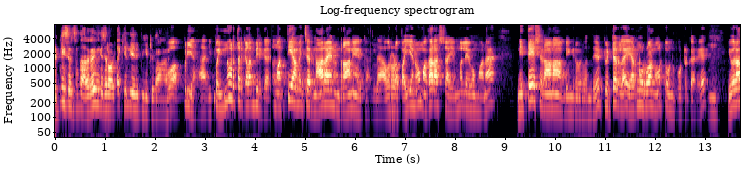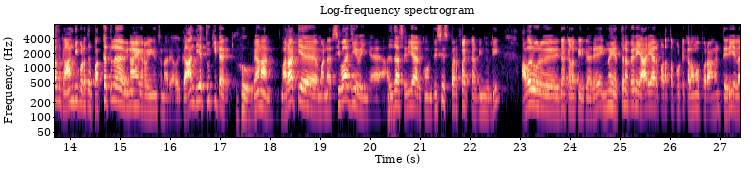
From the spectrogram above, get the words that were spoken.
நெட்டிசன்ஸ் வந்து அரவிந்த் கெஜ்ரிவால்கிட்ட கேள்வி எழுப்பிக்கிட்டு இருக்காங்க. ஓ அப்படியா? இப்ப இன்னொருத்தர் கிளம்பி இருக்காரு மத்திய அமைச்சர் நாராயணன் ராணே இருக்கார்ல அவரோட பையனும் மகாராஷ்டிரா எம்எல்ஏவுமான நிதேஷ் ராணா அப்படிங்கிறவர் வந்து ட்விட்டர்ல இரநூறுவா நோட்டு ஒன்று போட்டிருக்காரு. இவராவது காந்தி படத்து பக்கத்துல விநாயகர் வைங்கன்னு சொன்னாரு. அவர் காந்தியே தூக்கிட்டாரு. வேணாம் மராட்டிய மன்னர் சிவாஜியை வைங்க. அதுதான் சரியா இருக்கும். திஸ் இஸ் பெர்ஃபெக்ட் அப்படின்னு சொல்லி அவர் ஒரு இதை கிளப்பியிருக்காரு. இன்னும் எத்தனை பேர் யார் யார் படத்தை போட்டு கிளம்ப போறாங்கன்னு தெரியல.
